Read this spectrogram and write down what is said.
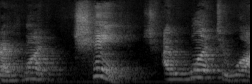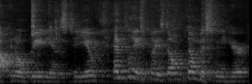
I want change. I want to walk in obedience to you. And please, please, don't, don't miss me here.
